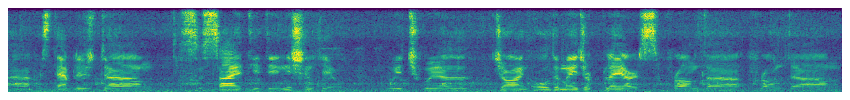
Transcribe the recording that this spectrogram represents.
uh, establish the um, society, the initiative, which will join all the major players from the from the um,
